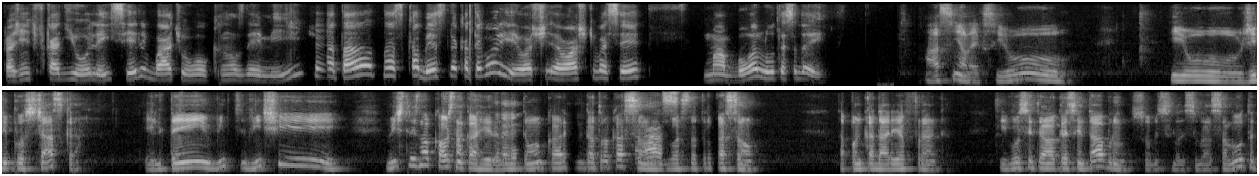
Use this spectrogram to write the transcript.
pra gente ficar de olho aí, se ele bate o Volcão Osdemir, já tá nas cabeças da categoria. Eu acho, eu acho que vai ser uma boa luta essa daí. Ah, sim, Alex. E o e o Giri Prochaska, ele tem 20, 20 23 nocautes na carreira, né? É. Então é um cara que dá trocação, Ah, né? gosta da trocação, da pancadaria franca. E você tem a acrescentar, Bruno, sobre essa luta?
